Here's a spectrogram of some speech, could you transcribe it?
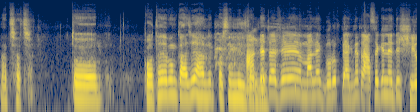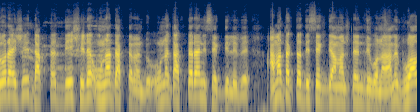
আচ্ছা আচ্ছা। তো কথা এবং কাজে হান্ড্রেড পার্সেন্ট হান্ড্রেড আসে মানে গরু প্রেগনেন্ট আছে কিনা এটি শিওর আসে ডাক্তার দিয়ে সেটা ওনার ডাক্তার আনবে ওনার ডাক্তার আনি চেক দিয়ে নেবে। আমার ডাক্তার দিয়ে চেক দিয়ে আমার দিব না আমি ভুয়াও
